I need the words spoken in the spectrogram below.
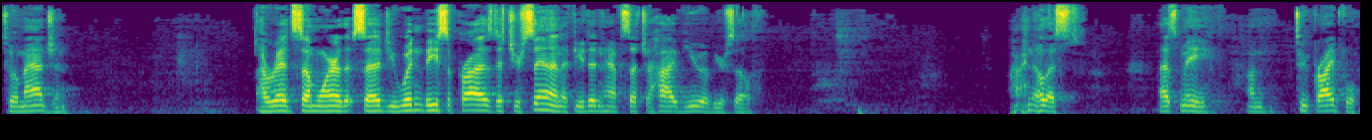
to imagine. I read somewhere that said you wouldn't be surprised at your sin if you didn't have such a high view of yourself. I know that's, that's me. I'm too prideful.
